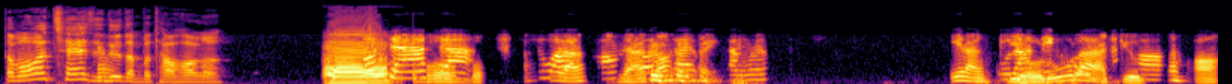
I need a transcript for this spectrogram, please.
特么车事都特么头壳啊？我想想，你话讲讲系咪？伊人叫噜啦，叫得嗬。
